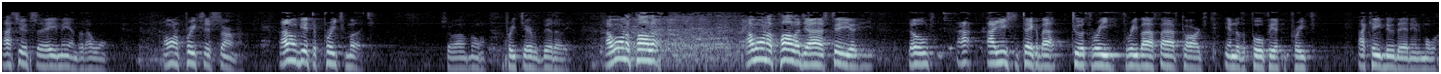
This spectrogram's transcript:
I should say amen, but I won't. I want to preach this sermon. I don't get to preach much, so I'm going to preach every bit of it. I want to apologize. I want to apologize to you. Those I, I used to take about two or three three by five cards into the pulpit and preach. I can't do that anymore.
